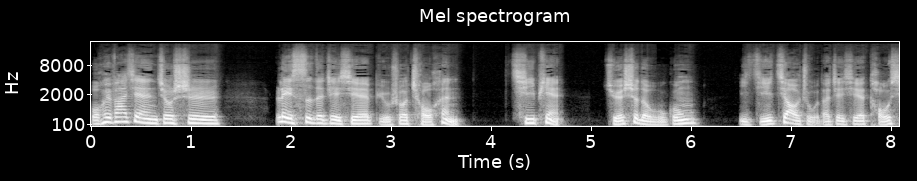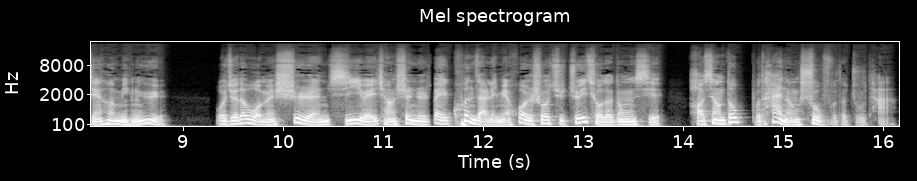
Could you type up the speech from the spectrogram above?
我会发现，就是类似的这些，比如说仇恨、欺骗、绝世的武功，以及教主的这些头衔和名誉，我觉得我们世人习以为常，甚至被困在里面，或者说去追求的东西，好像都不太能束缚得住他。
